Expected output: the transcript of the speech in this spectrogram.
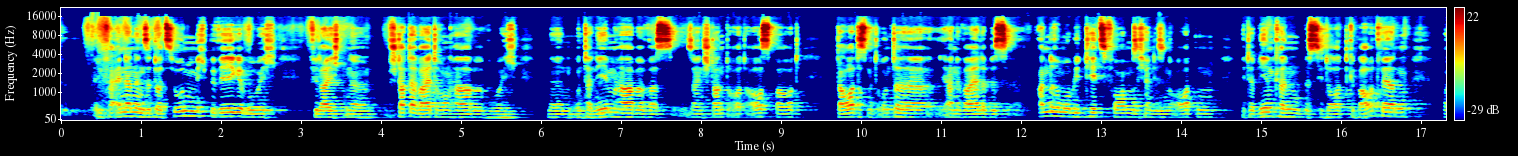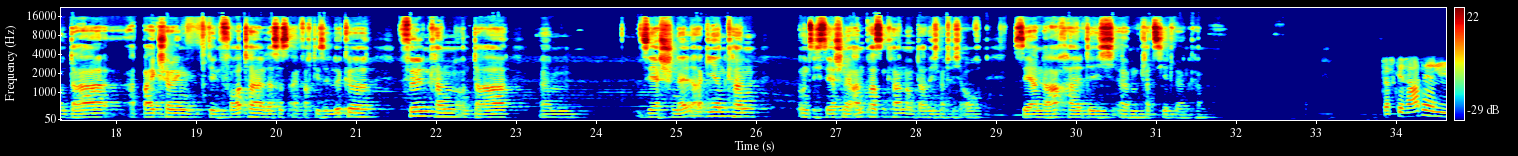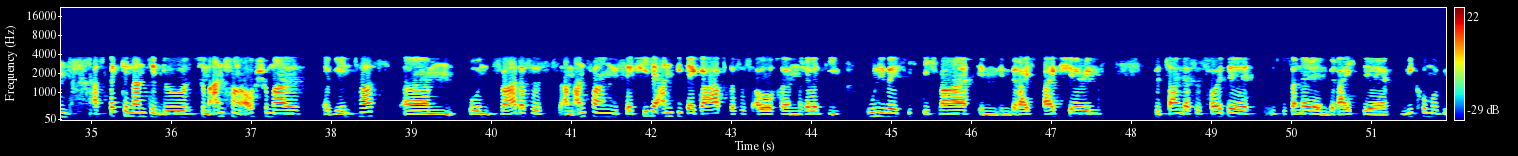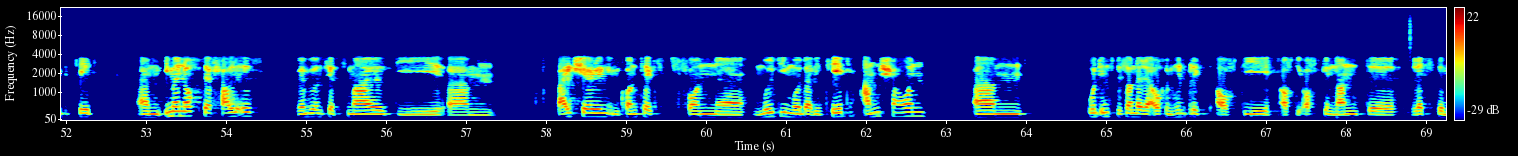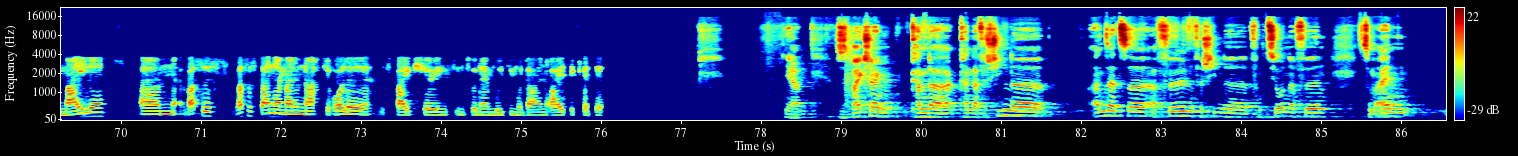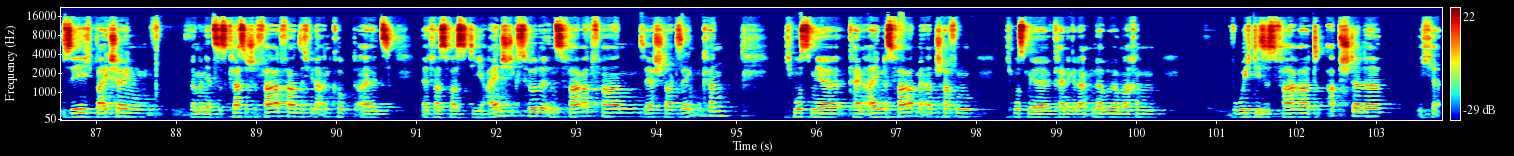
in verändernden Situationen mich bewege, wo ich vielleicht eine Stadterweiterung habe, wo ich ein Unternehmen habe, was seinen Standort ausbaut, dauert es mitunter eine Weile, bis andere Mobilitätsformen sich an diesen Orten etablieren können, bis sie dort gebaut werden. Und da hat Bikesharing den Vorteil, dass es einfach diese Lücke füllen kann und da ähm, sehr schnell agieren kann, und sich sehr schnell anpassen kann und dadurch natürlich auch sehr nachhaltig ähm, platziert werden kann. Du hast gerade einen Aspekt genannt, den du zum Anfang auch schon mal erwähnt hast. Ähm, und zwar, dass es am Anfang sehr viele Anbieter gab, dass es auch ähm, relativ unübersichtlich war im, im Bereich Bike-Sharings. Ich würde sagen, dass es heute insbesondere im Bereich der Mikromobilität ähm, immer noch der Fall ist. Wenn wir uns jetzt mal die ähm, Bike-Sharing im Kontext von äh, Multimodalität anschauen ähm, und insbesondere auch im Hinblick auf die, auf die oft genannte letzte Meile, ähm, was, ist, was ist deiner Meinung nach die Rolle des Bike-Sharings in so einer multimodalen Reisekette? Ja, also das Bike-Sharing kann da, kann da verschiedene Ansätze erfüllen, verschiedene Funktionen erfüllen. Zum einen sehe ich Bikesharing, wenn man jetzt das klassische Fahrradfahren sich wieder anguckt, als etwas, was die Einstiegshürde ins Fahrradfahren sehr stark senken kann. Ich muss mir kein eigenes Fahrrad mehr anschaffen. Ich muss mir keine Gedanken darüber machen, wo ich dieses Fahrrad abstelle. Ich äh,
